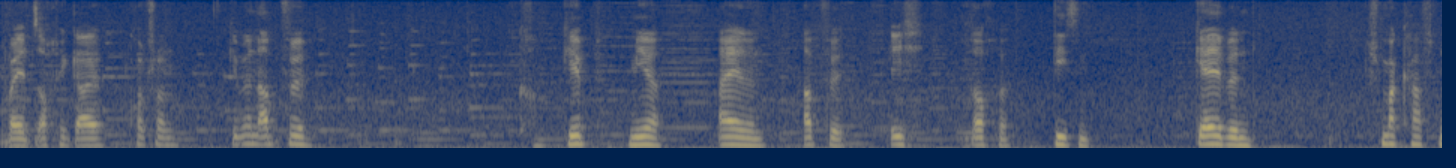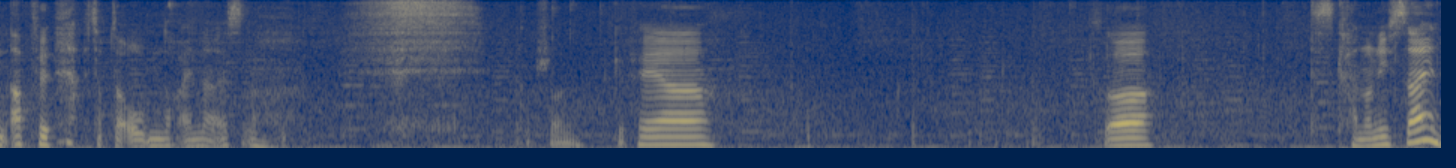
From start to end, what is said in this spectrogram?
aber jetzt auch egal. Komm schon. Gib mir einen Apfel. Komm, gib mir einen Apfel. Ich brauche diesen gelben, schmackhaften Apfel. Als ob da oben noch einer ist. Oh. Komm schon. Gib her. So. Das kann doch nicht sein.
